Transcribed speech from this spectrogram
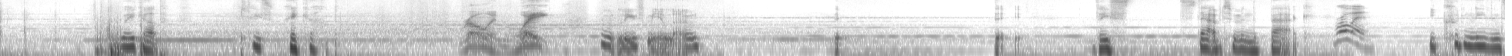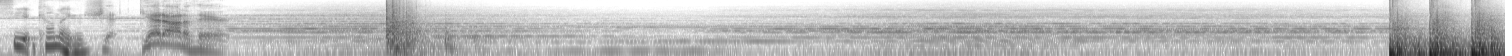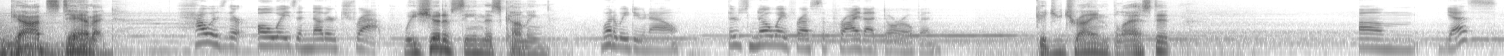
Wake up. Please wake up. Rowen, wait! Don't leave me alone. They s- stabbed him in the back. Rowen! He couldn't even see it coming. Shit, get out of there! God damn it! How is there always another trap? We should have seen this coming. What do we do now? There's no way for us to pry that door open. Could you try and blast it? Um, yes?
